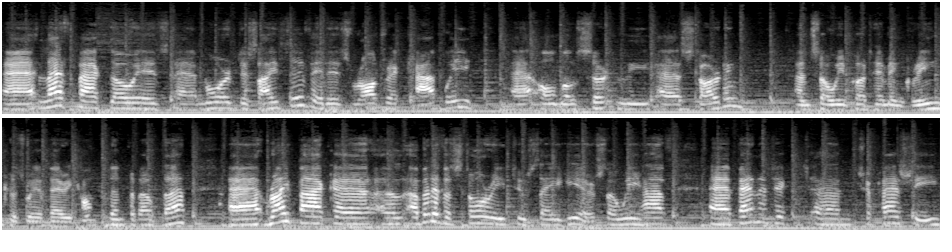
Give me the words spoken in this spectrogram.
left back, though, is more decisive. It is Rodrick Kabwe, almost certainly starting and so we put him in green because we're very confident about that. Uh, right back, uh, a, a, bit of a story to say here. So we have uh, Benedict um, Chepeshi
